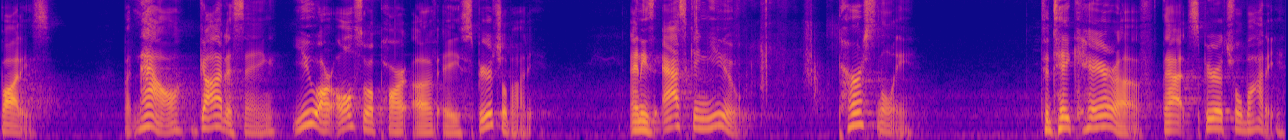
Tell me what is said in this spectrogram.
bodies. But now, God is saying, you are also a part of a spiritual body. And He's asking you personally to take care of that spiritual body.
